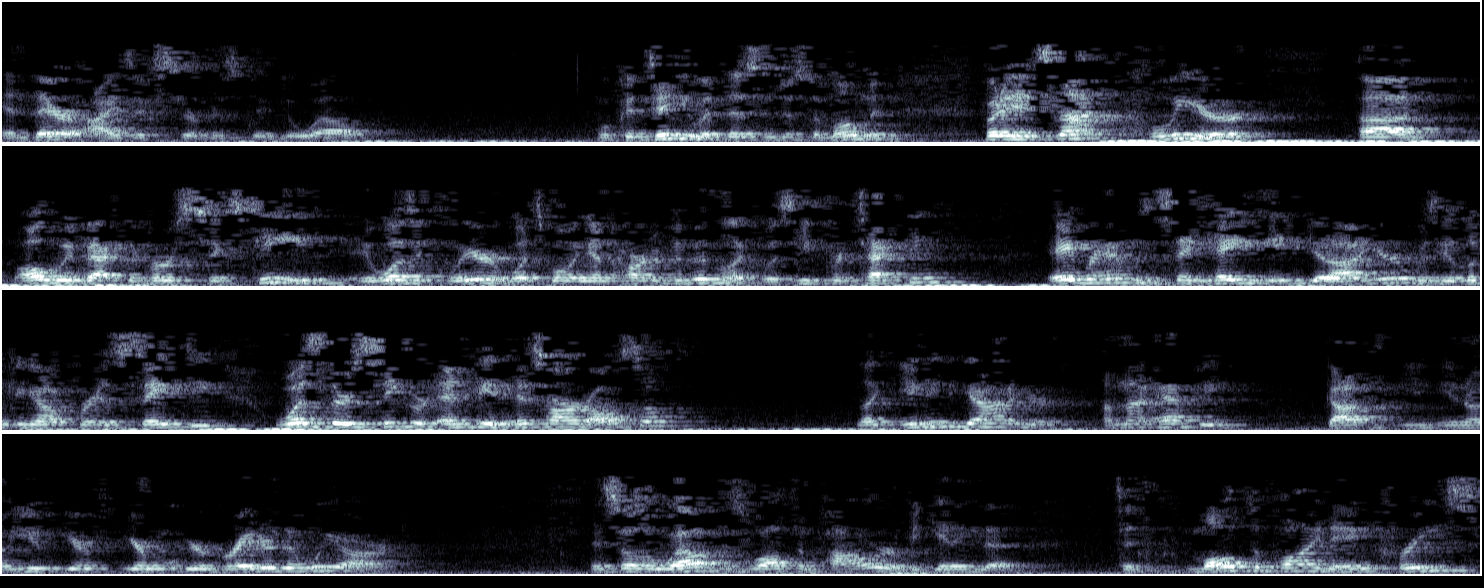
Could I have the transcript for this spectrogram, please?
And there Isaac's servants digged a well. We'll continue with this in just a moment. But it's not clear, uh, all the way back to verse 16, it wasn't clear what's going on in the heart of Abimelech. Was he protecting Abraham? Was he saying, hey, you need to get out of here? Was he looking out for his safety? Was there secret envy in his heart also? Like, you need to get out of here. I'm not happy. God, you, you know, you, you're, you're, you're greater than we are. And so the wealth, his wealth and power are beginning to, to multiply and increase.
